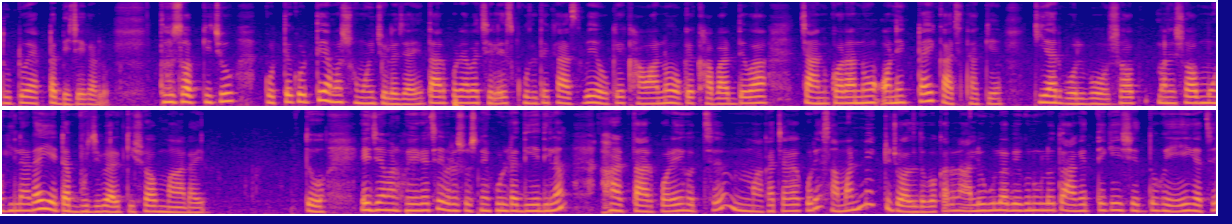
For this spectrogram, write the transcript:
দুটো একটা বেজে গেল। তো সব কিছু করতে করতে আমার সময় চলে যায়। তারপরে আবার ছেলে স্কুল থেকে আসবে, ওকে খাওয়ানো, ওকে খাবার দেওয়া, চান করানো অনেকটাই কাজ থাকে। কী আর বলব? সব মানে সব মহিলারাই এটা বুঝবে আর কি, সব মারাই। তো এই যে আমার হয়ে গেছে, এবারে সজনে ফুলটা দিয়ে দিলাম। আর তারপরে হচ্ছে মাখা চাকা করে সামান্য একটু জল দেবো। কারণ আলুগুলো, বেগুনগুলো তো আগের থেকেই সেদ্ধ হয়েই গেছে।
